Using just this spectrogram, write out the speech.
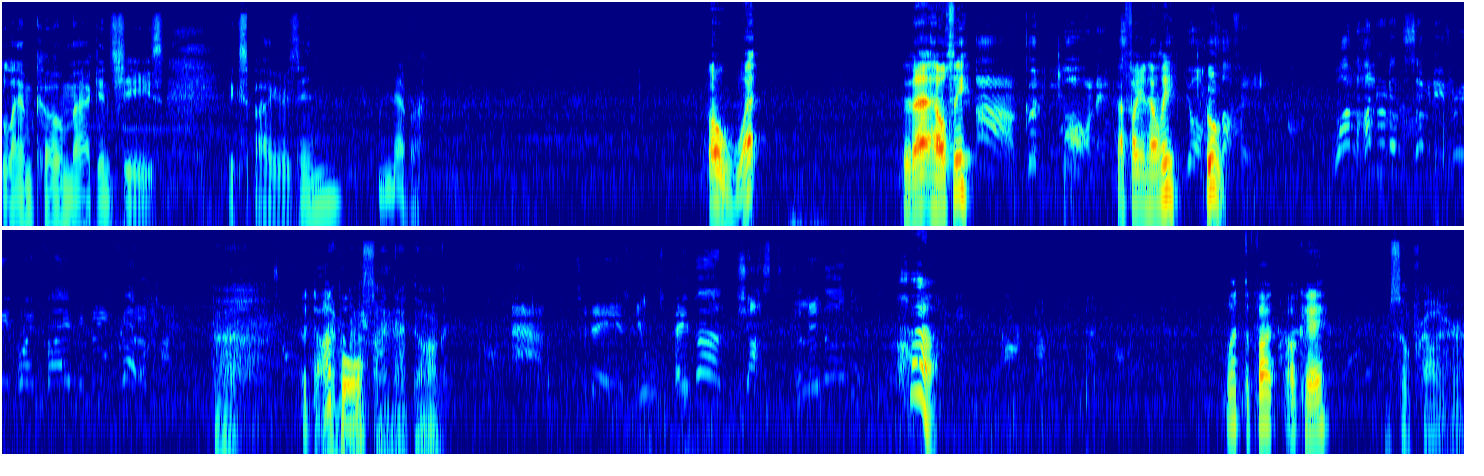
Blamco Mac and Cheese. Expires in never. Oh, what? Is that healthy? Ah, good morning. That fucking healthy? Your Ooh. coffee. 173.5 degrees Fahrenheit. A dog bowl? find that dog. And today's newspaper just delivered. Huh. What the fuck? Okay. I'm so proud of her.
